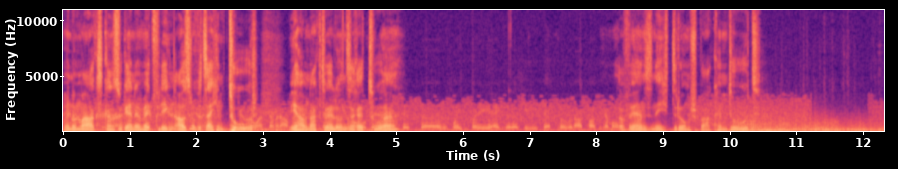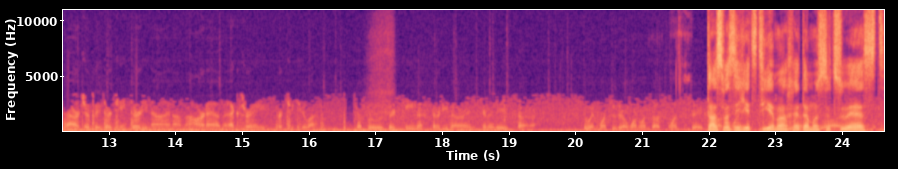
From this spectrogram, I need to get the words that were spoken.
Wenn du magst, kannst du gerne mitfliegen. Ausrufezeichen Tour. Wir haben aktuell unsere Tour. Wenn es nicht rumspacken tut. Tower JetBlue 1339 on the RNAV X-ray for 22 left. JetBlue 1339 Kennedy das, was ich jetzt hier mache, da musst du zuerst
